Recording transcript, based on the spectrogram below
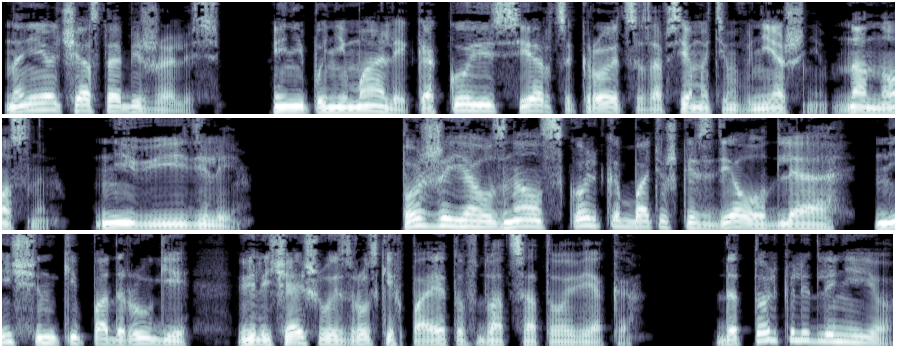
На нее часто обижались и не понимали, какое сердце кроется за всем этим внешним, наносным, не видели. Позже я узнал, сколько батюшка сделал для нищенки-подруги, величайшего из русских поэтов XX века. Да только ли для нее?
